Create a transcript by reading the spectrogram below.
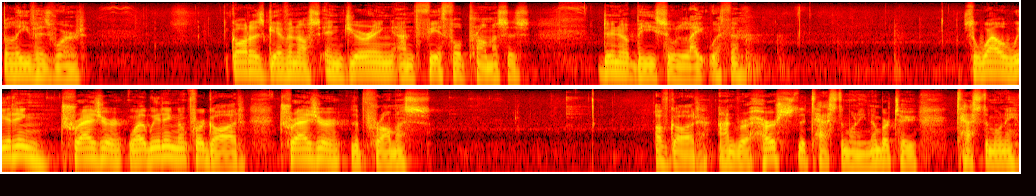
believe His word. God has given us enduring and faithful promises. Do not be so light with them. So while waiting, treasure, while waiting for God, treasure the promise of God and rehearse the testimony. Number two, testimony.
